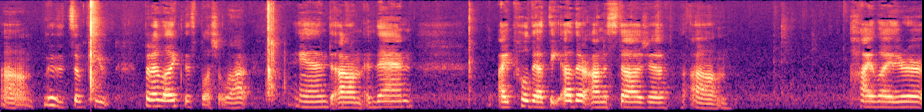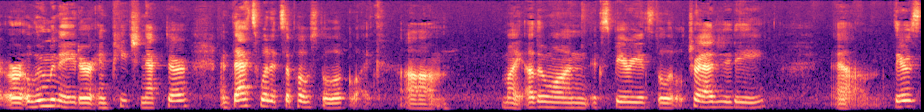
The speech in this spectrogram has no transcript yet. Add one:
Um, it's so cute. But I like this blush a lot. And, um, and then I pulled out the other Anastasia um, highlighter or illuminator in Peach Nectar. And that's what it's supposed to look like. Um, my other one experienced a little tragedy. Um, there's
